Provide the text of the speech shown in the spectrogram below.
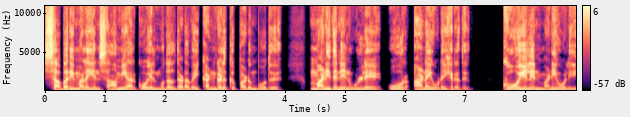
சபரிமலையின் சாமியார் கோயில் முதல் தடவை கண்களுக்கு படும்போது மனிதனின் உள்ளே ஓர் அணை உடைகிறது. கோயிலின் மணி ஒளி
